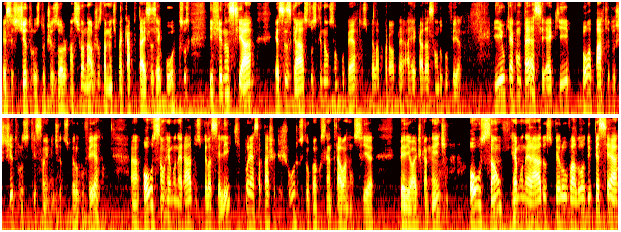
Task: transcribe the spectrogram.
esses títulos do Tesouro Nacional justamente para captar esses recursos e financiar esses gastos que não são cobertos pela própria arrecadação do governo. E o que acontece é que boa parte dos títulos que são emitidos pelo governo uh, ou são remunerados pela Selic, por essa taxa de juros que o Banco Central anuncia periodicamente, ou são remunerados pelo valor do IPCA,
